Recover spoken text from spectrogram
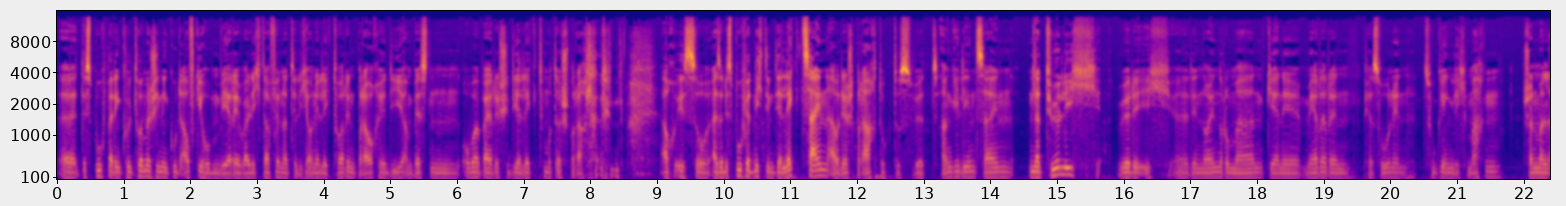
äh, das Buch bei den Kulturmaschinen gut aufgehoben wäre, weil ich dafür natürlich auch eine Lektorin brauche, die am besten oberbayerische Dialektmuttersprachlerin auch ist. So. Also das Buch wird nicht im Dialekt sein, aber der Sprachduktus wird angelehnt sein. Natürlich würde ich äh, den neuen Roman gerne mehreren Personen zugänglich machen. Schon mal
